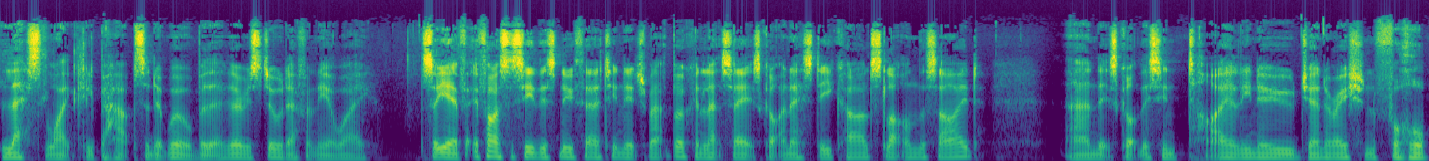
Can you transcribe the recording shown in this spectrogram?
less likely, perhaps, that it will, but there is still definitely a way. So yeah, if, if I was to see this new 13-inch MacBook, and let's say it's got an SD card slot on the side, and it's got this entirely new Generation Four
